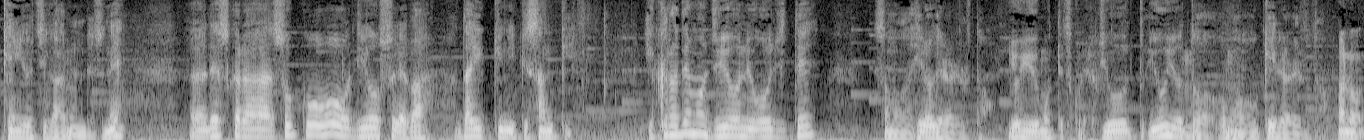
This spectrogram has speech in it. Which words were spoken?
県有地があるんですね。ですから、そこを利用すれば、第1期、2期、3期、いくらでも需要に応じてその広げられると。余裕を持って作れる。余裕と、うん、受け入れられると。あの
